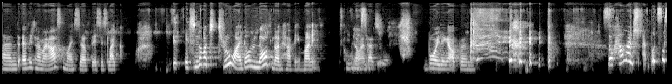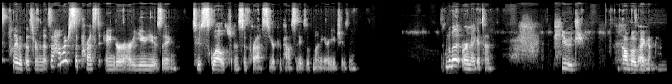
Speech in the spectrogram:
And every time I ask myself this, it's like, it's not true. I don't love not having money, you oh, know, yes, and that's boiling up and. so how much? Let's let's play with this for a minute. So how much suppressed anger are you using to squelch and suppress your capacities with money? Are you choosing? A little bit or a megaton? Huge. Double so megaton.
